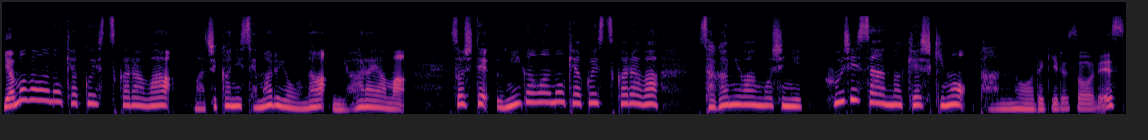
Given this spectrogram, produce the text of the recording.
山側の客室からは間近に迫るような三原山。そして海側の客室からは相模湾越しに富士山の景色も堪能できるそうです。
